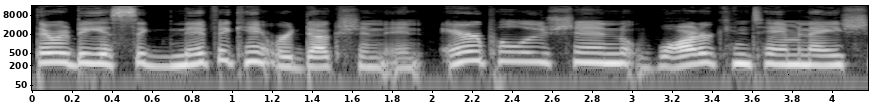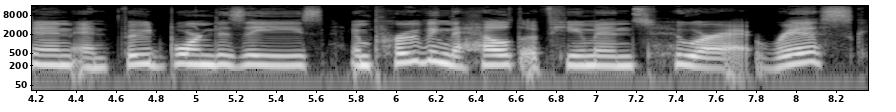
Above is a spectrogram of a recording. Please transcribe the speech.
There would be a significant reduction in air pollution, water contamination, and foodborne disease, improving the health of humans who are at risk.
